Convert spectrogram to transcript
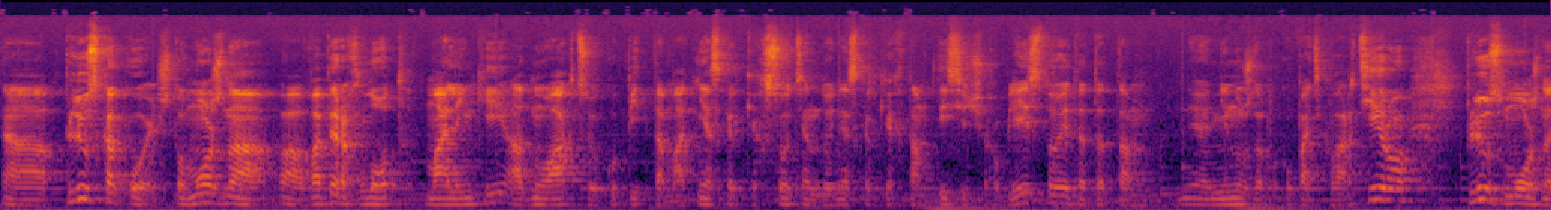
А, плюс какой, что можно, а, во-первых, лот маленький, одну акцию купить там от нескольких сотен до нескольких там тысяч рублей стоит, это там не нужно покупать квартиру. Плюс можно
